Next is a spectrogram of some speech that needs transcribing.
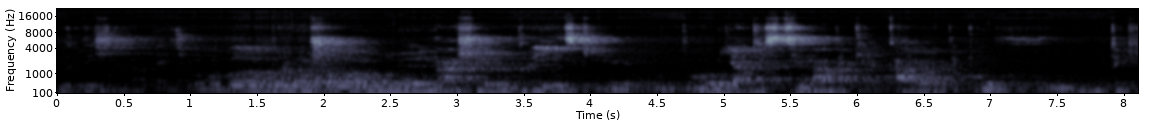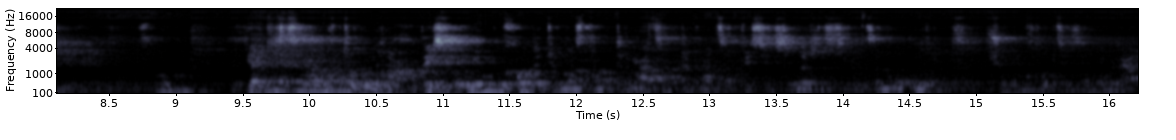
медичних аптечок. Ну, Ми беремо шолом наші, українські, ну, то якість ціна таке, камера такі, ну, ну, такі. Ну, якість ціна то він. Десь він виходить, у нас там 13-15 тисяч, в залежності від замовлення, що нам хлопці замовляють.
